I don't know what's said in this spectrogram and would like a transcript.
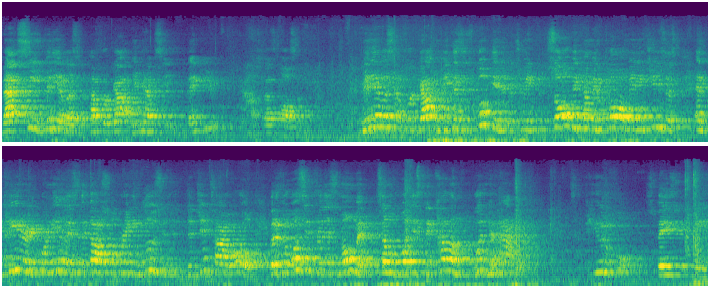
That scene, many of us have forgotten. You can have seat. Thank you. That's awesome. Many of us have forgotten because it's bookended between Saul becoming Paul, meaning Jesus, and Peter and Cornelius the gospel breaking loose into the Gentile world. But if it wasn't for this moment, some of what is to come wouldn't have happened. It's a beautiful space between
